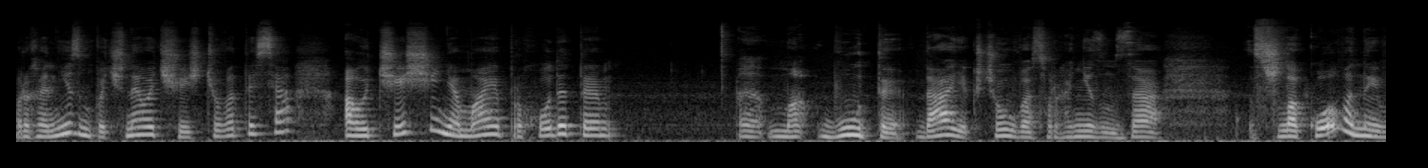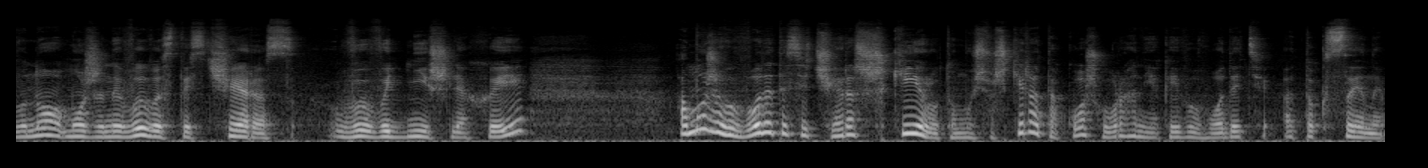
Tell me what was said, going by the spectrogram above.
організм почне очищуватися, а очищення має проходити. Е, бути, да, якщо у вас організм за шлакований, воно може не вивестись через виведні шляхи, а може виводитися через шкіру, тому що шкіра також орган, який виводить е, токсини.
